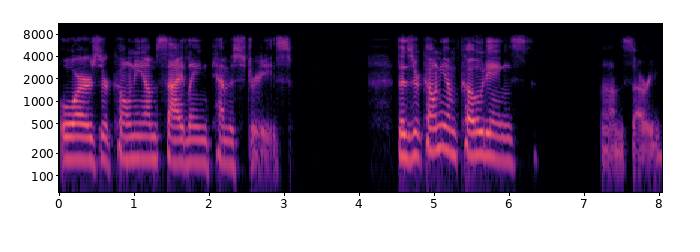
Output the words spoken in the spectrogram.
or zirconium silane chemistries. The zirconium coatings, I'm sorry.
